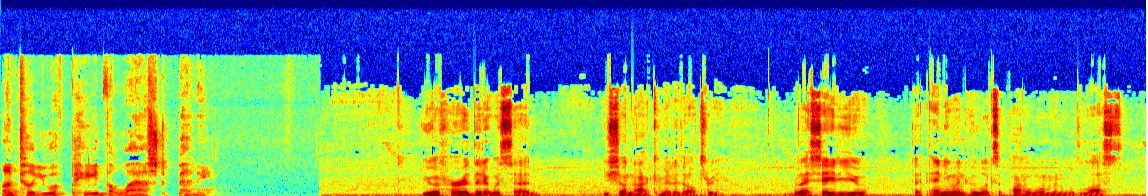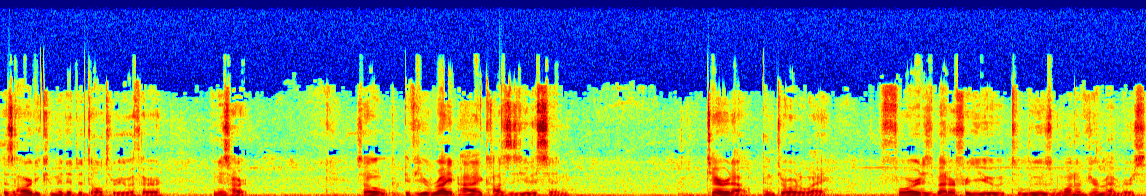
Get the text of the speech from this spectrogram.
until you have paid the last penny. You have heard that it was said, You shall not commit adultery. But I say to you, that anyone who looks upon a woman with lust has already committed adultery with her in his heart. So if your right eye causes you to sin, tear it out and throw it away. For it is better for you to lose one of your members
